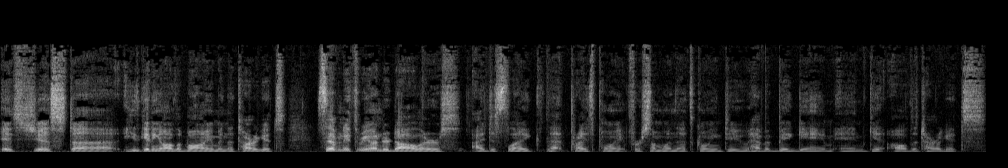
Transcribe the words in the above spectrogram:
It's just uh, he's getting all the volume and the targets. Seventy three hundred dollars. I just like that price point for someone that's going to have a big game and get all the targets.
